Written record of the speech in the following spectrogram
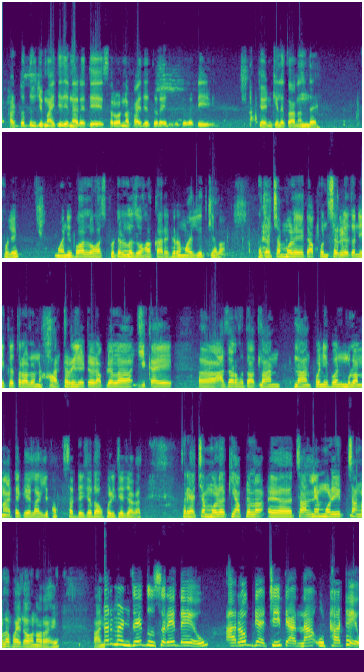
हार्टबद्दल जी माहिती देणार आहे ते सर्वांना फायद्याचं राहील. त्याच्यासाठी जॉईन केल्याचा आनंद आहे. फुले. मणिपाल हॉस्पिटलनं जो हा कार्यक्रम आयोजित केला. तर त्याच्यामुळे एक आपण सगळेजण एकत्र आलो हार्ट रिलेटेड आपल्याला जी काय आजार होतात लहान लहानपणी पण मुलांना अटॅक यायला लागले सध्याच्या धावपळीच्या जगात. तर याच्यामुळे की आपल्याला चालण्यामुळे एक चांगला फायदा होणार आहे. आणि म्हणजे दुसरे देव आरोग्याची त्यांना उठा ठेव.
